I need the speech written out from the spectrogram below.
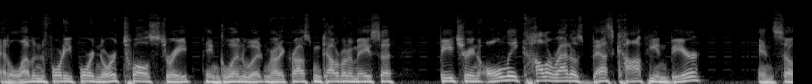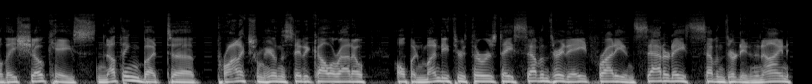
at 1144 North 12th Street in Glenwood, right across from Colorado Mesa, featuring only Colorado's best coffee and beer. And so they showcase nothing but uh, products from here in the state of Colorado. Open Monday through Thursday, 7:30 to 8. Friday and Saturday, 7:30 to 9.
